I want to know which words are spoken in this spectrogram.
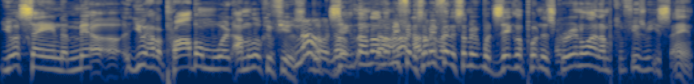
you're saying the uh, you have a problem with. I'm a little confused. No, no, Ziggler- no, no, no, Let me finish. Let me finish. Let me, with Ziggler putting his career in the line, I'm confused. What you're saying?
